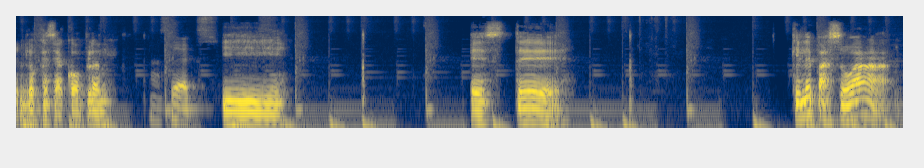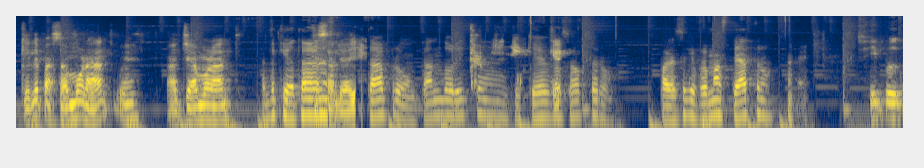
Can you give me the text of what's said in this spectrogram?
en lo que se acoplan. Así es. Y este, ¿qué le pasó a, qué le pasó a Morant, güey? A Ja Morant, Fíjate que yo estaba, que salió ahí. estaba preguntando ahorita que qué ¿Qué? pasó, pero parece que fue más teatro. Sí, pues,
